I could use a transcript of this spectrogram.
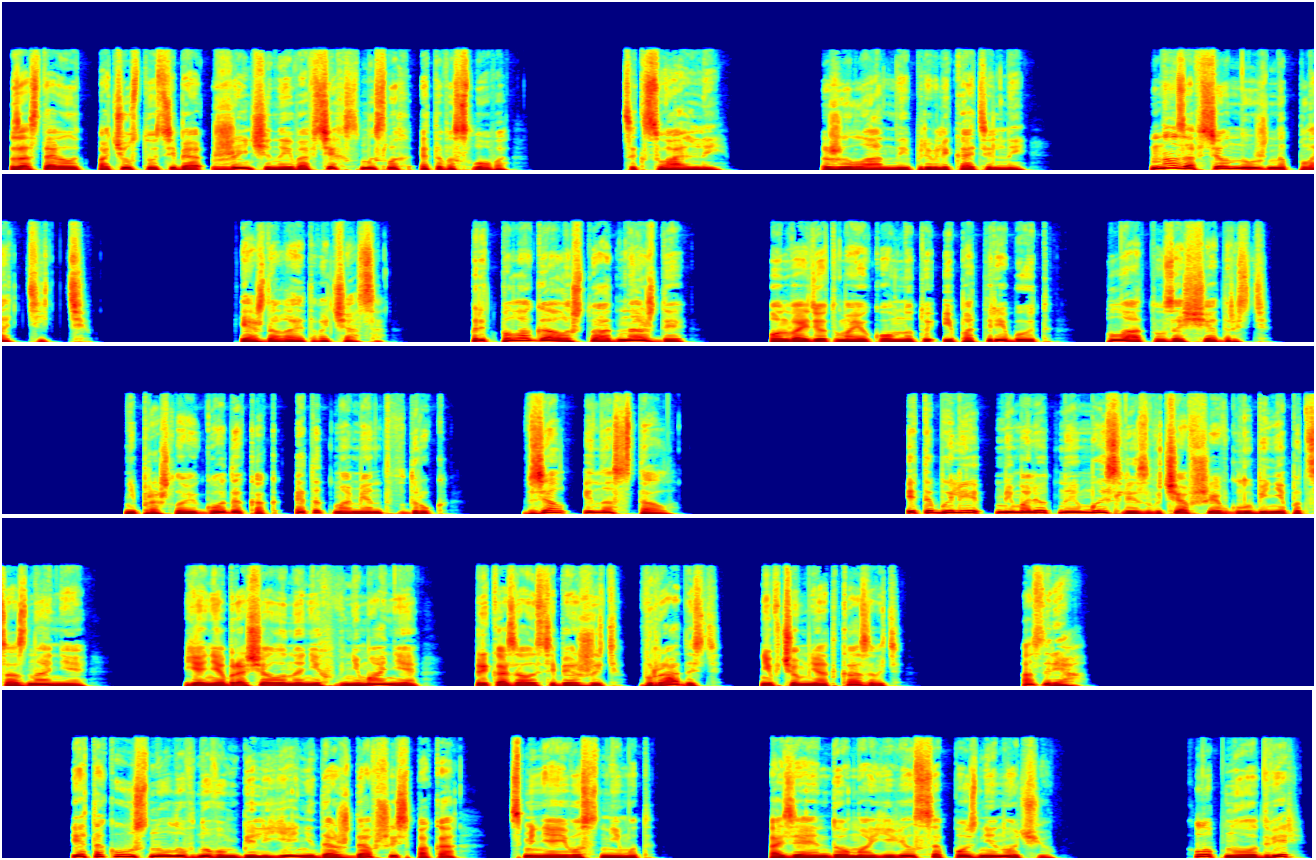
заставил почувствовать себя женщиной во всех смыслах этого слова. Сексуальной, желанной, привлекательной. Но за все нужно платить. Я ждала этого часа. Предполагала, что однажды он войдет в мою комнату и потребует плату за щедрость. Не прошло и года, как этот момент вдруг взял и настал. Это были мимолетные мысли, звучавшие в глубине подсознания. Я не обращала на них внимания, приказала себе жить в радость, ни в чем не отказывать. А зря. Я так и уснула в новом белье, не дождавшись, пока с меня его снимут. Хозяин дома явился поздней ночью. Хлопнула дверь.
